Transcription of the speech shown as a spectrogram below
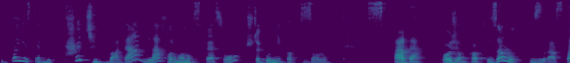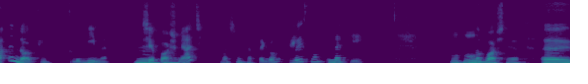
I to jest jakby przeciwwaga dla hormonów stresu, szczególnie kortyzolu. Spada poziom kortyzolu, wzrasta endorfin. Lubimy się Mhm. pośmiać właśnie dlatego, że jest nam lepiej. Mhm. No właśnie. E,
